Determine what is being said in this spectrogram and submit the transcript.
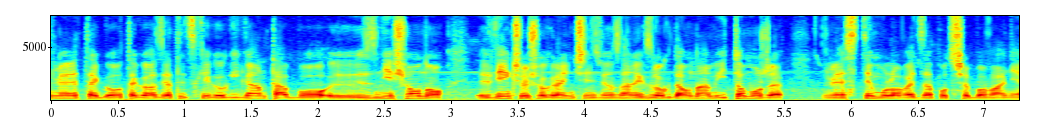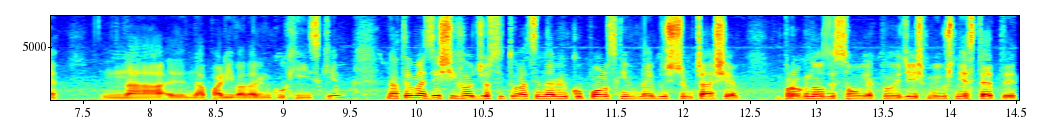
e, tego, tego azjatyckiego giganta, bo e, zniesiono większość ograniczeń związanych z lockdownami i to może e, stymulować zapotrzebowanie na, e, na paliwa na rynku chińskim. Natomiast jeśli chodzi o sytuację na rynku polskim, w najbliższym czasie prognozy są, jak powiedzieliśmy, już niestety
